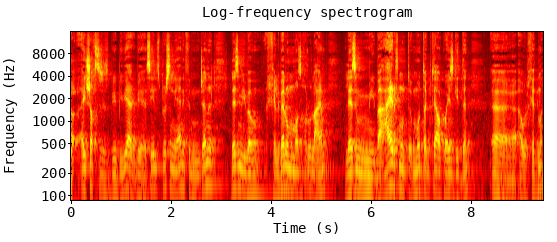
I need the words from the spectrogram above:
أي شخص بي- بيبيع sales person يعني في الجنرال لازم يبقى خلي باله من مظهره العام لازم يبقى عارف منت- المنتج بتاعه كويس جدا آه، أو الخدمة.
